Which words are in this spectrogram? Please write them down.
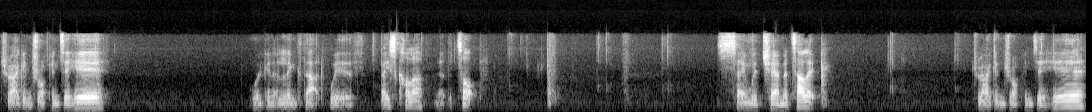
drag and drop into here. We're going to link that with base color at the top. Same with chair metallic. Drag and drop into here.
